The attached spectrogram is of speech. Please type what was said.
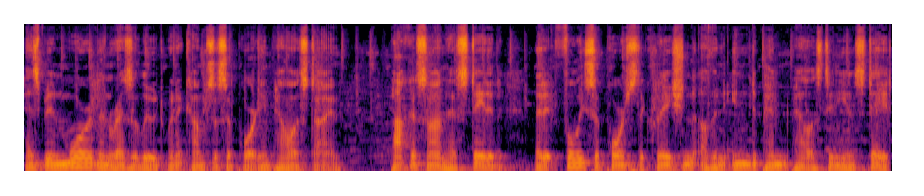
has been more than resolute when it comes to supporting Palestine. Pakistan has stated that it fully supports the creation of an independent Palestinian state.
